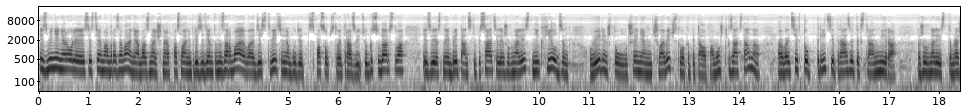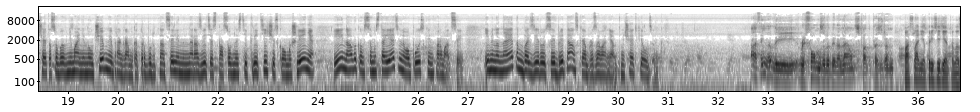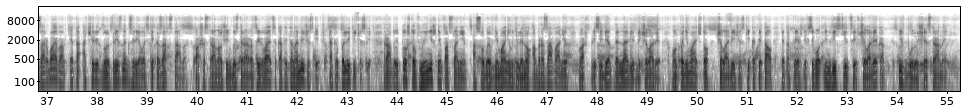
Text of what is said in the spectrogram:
Изменение роли системы образования, обозначенное в послании президента Назарбаева, действительно будет способствовать развитию государства. Известный британский писатель и журналист Ник Филдинг уверен, что улучшением человеческого капитала поможет Казахстану э, войти в топ-30 развитых стран мира. Журналист обращает особое внимание на учебные программы, которые будут нацелены на развитие способностей критического мышления и навыков самостоятельного поиска информации. Именно на этом базируется и британское образование, отмечает Филдинг. Послание президента Назарбаева – это очередной признак зрелости Казахстана. Ваша страна очень быстро развивается как экономически, так и политически. Радует то, что в нынешнем послании особое внимание уделено образованию. Ваш президент – дальновидный человек. Он понимает, что человеческий капитал – это прежде всего инвестиции в человека и в будущее страны.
